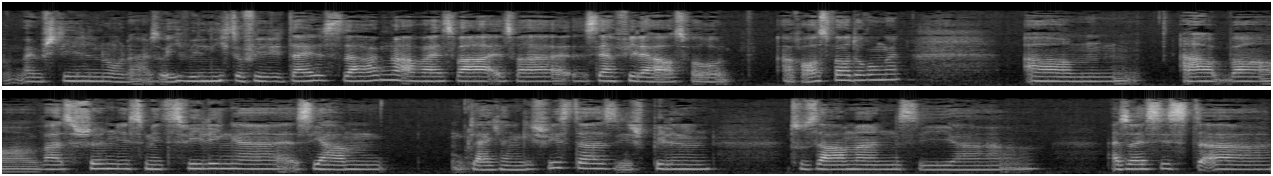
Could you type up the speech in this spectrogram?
beim Stillen oder also ich will nicht so viele Details sagen, aber es war es war sehr viele Herausforderungen. Ähm, aber was schön ist mit Zwillingen, sie haben gleich ein Geschwister, sie spielen zusammen, sie äh, also es ist äh,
